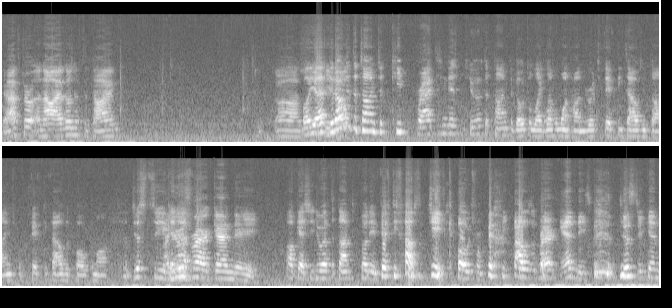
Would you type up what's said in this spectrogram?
Yeah, after now I don't have the time. To, Uh, Well, yeah, keep you don't have the time to keep practicing this, but you have the time to go to like level 100 50,000 times with 50,000 Pokemon, just so you I can. use rare candy. okay, so you do have the time to put in 50,000 cheat codes for 50,000 rare candies, just so you can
